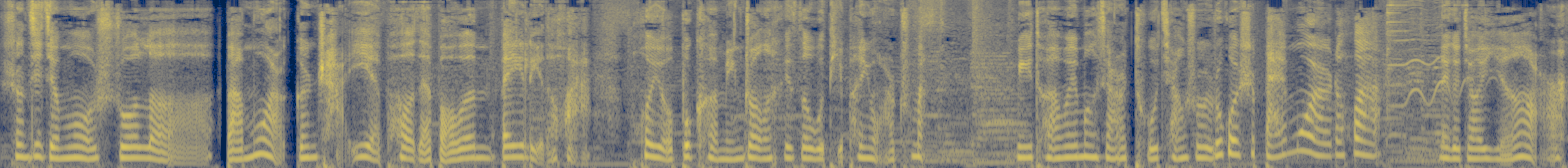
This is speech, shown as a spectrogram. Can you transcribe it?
上期节目说了，把木耳跟茶叶泡在保温杯里的话，会有不可名状的黑色物体喷涌而出嘛？谜团为梦想而图强说，如果是白木耳的话，那个叫银耳。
